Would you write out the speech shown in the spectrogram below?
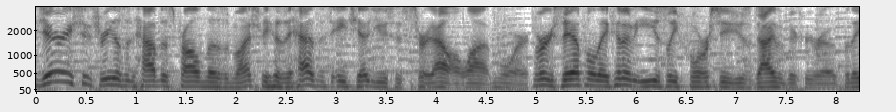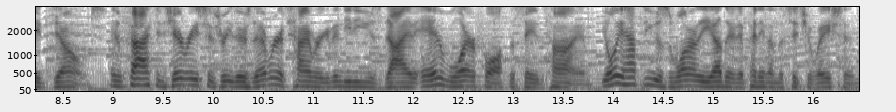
Generation 3 doesn't have this problem as much because it has its HM uses spread out a lot more. For example, they could have easily forced you to use Diamond Victory Road, but they don't. In fact, in Generation 3, there's never a time where you're going to need to use Dive and Waterfall at the same time. You only have to use one or the other depending on the situation.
